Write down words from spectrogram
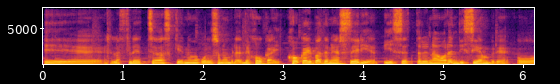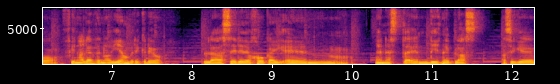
eh, las flechas, que no me acuerdo su nombre, de Hawkeye. Hawkeye va a tener serie y se estrena ahora en diciembre o finales de noviembre, creo. La serie de Hawkeye en, en, en Disney Plus. Así que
